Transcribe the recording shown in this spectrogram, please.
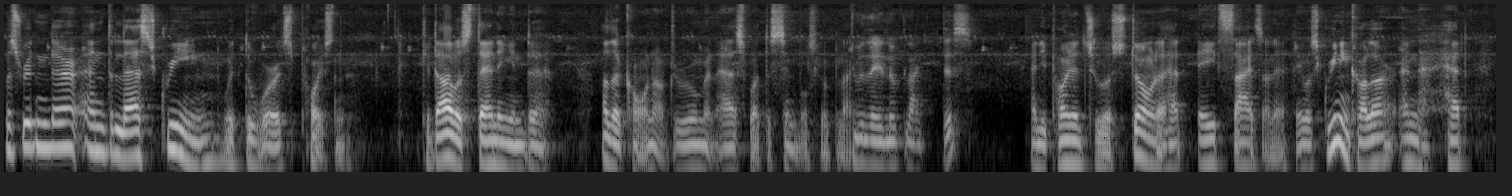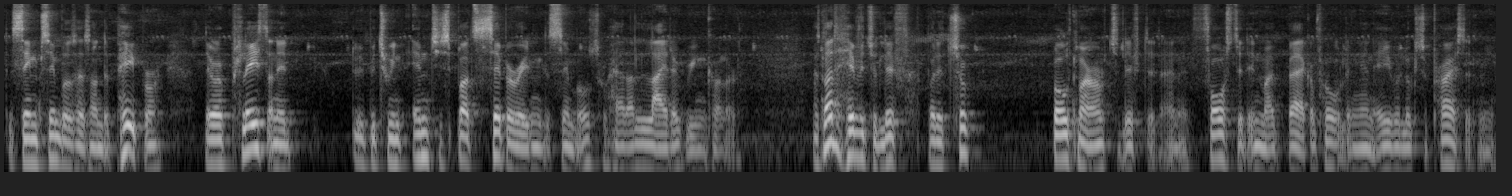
was written there, and the last green with the words poison. Kedar was standing in the other corner of the room and asked what the symbols looked like. Do they look like this? and he pointed to a stone that had eight sides on it. It was green in color and had the same symbols as on the paper. They were placed on it between empty spots separating the symbols, who had a lighter green color. It was not heavy to lift, but it took both my arms to lift it, and it forced it in my bag of holding, and Ava looked surprised at me.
